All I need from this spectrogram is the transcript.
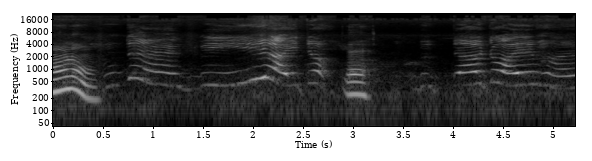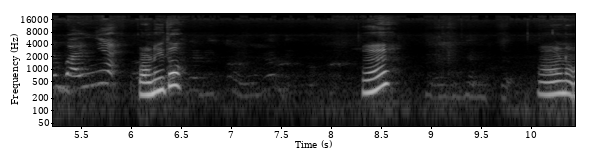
ആണോ ആ പണിതോ ഏ? ആണോ?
